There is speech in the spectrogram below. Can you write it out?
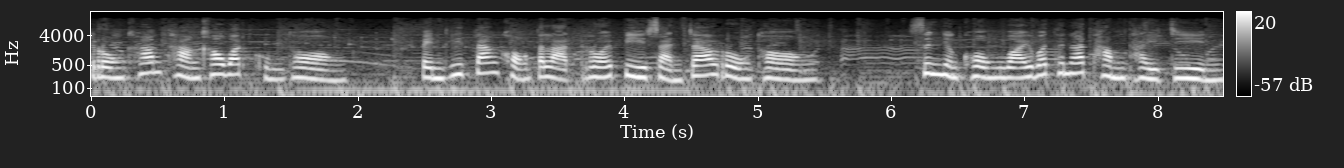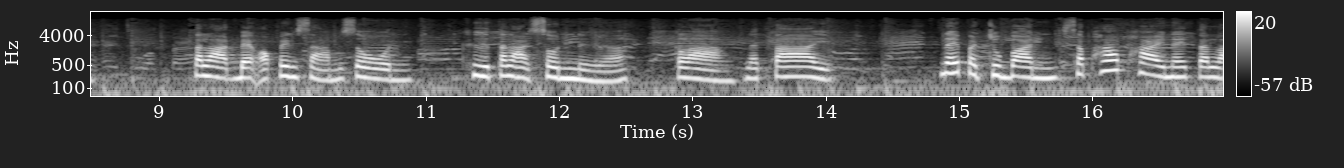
ตรงข้ามทางเข้าวัดขุมทอง เป็นที่ตั้งของตลาดร้อยปีศาลเจ้าโรงทอง ซึ่งยังคงไว้วัฒนธรรมไทยจีน ตลาดแบ่งออกเป็น 3 โซน คือตลาดโซนเหนือ กลางและใต้ ในปัจจุบันสภาพภายในตล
